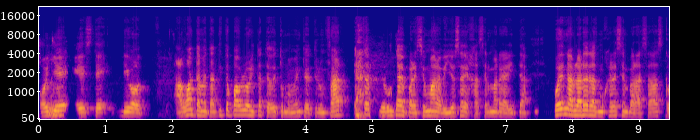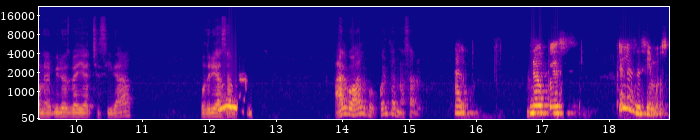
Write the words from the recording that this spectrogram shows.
Oye, este, digo, aguántame tantito, Pablo, ahorita te doy tu momento de triunfar. Esta pregunta me pareció maravillosa de Jacel Margarita. ¿Pueden hablar de las mujeres embarazadas con el virus VIH-Sida? ¿Podrías uh. hablar? Algo, algo, cuéntanos algo. Algo. No, pues, ¿qué les decimos?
